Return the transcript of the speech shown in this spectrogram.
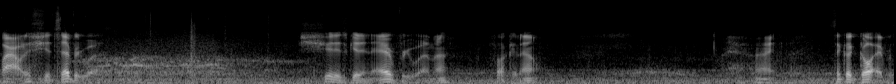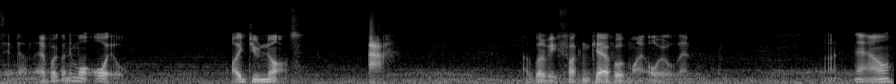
Wow, this shit's everywhere. Shit is getting everywhere, man. Fucking hell. Right. I think I got everything down there. Have I got any more oil? I do not. Ah. I've got to be fucking careful with my oil then. Now,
